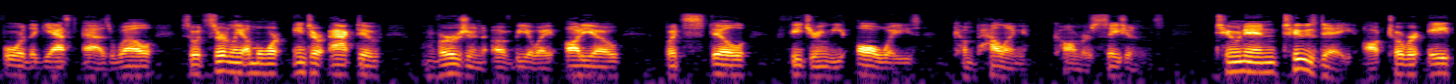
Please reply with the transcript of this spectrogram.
for the guest as well. So it's certainly a more interactive version of BOA audio, but still featuring the always compelling conversations. Tune in Tuesday, October 8th,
